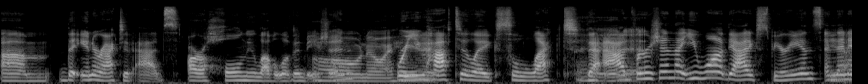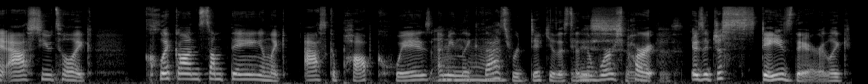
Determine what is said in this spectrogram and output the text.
um, the interactive ads are a whole new level of invasion. Oh, no, I Where you it. have to like select the ad it. version that you want, the ad experience, and then it asks you to like click on something and like ask a pop quiz. I mean, like that's ridiculous. and Mm-hmm. the worst so part ridiculous. is it just stays there. Like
